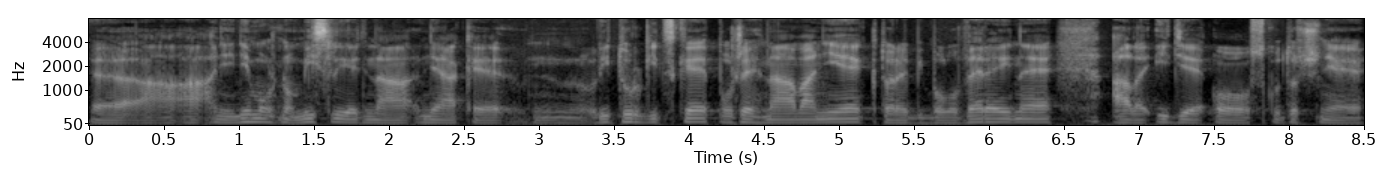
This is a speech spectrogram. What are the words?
e, a ani nemožno myslieť na nejaké liturgické požehnávanie, ktoré by bolo verejné, ale ide o skutočne e,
